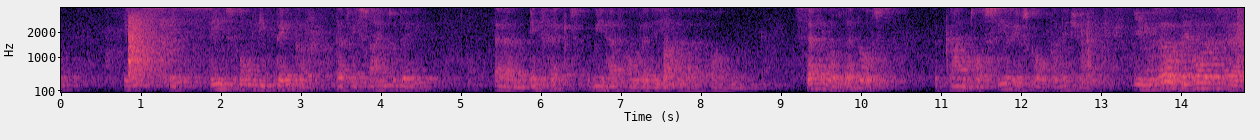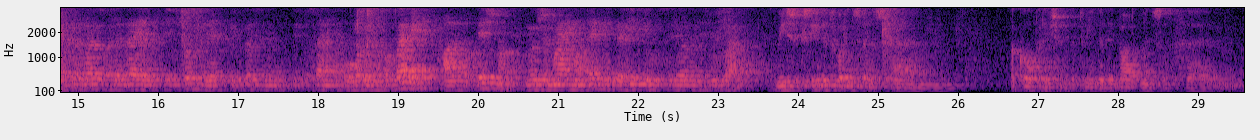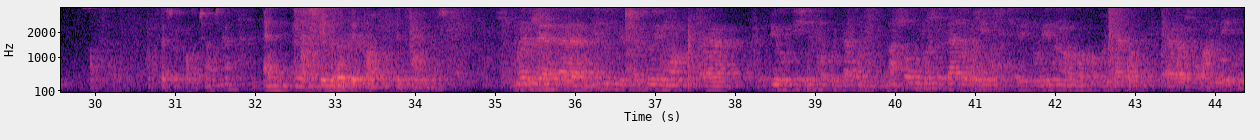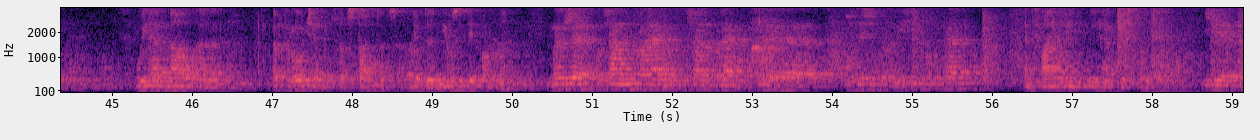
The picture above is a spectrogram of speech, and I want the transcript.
it's, it seems only paper that we sign today, um, in fact we have already uh, on several levels a kind of serious cooperation. І можливо для когось е, це We succeeded, for instance, um, a cooperation between the departments of, uh, of uh, Professor Polachanska and a similar department in Flanders. Ми вже е, плідно співпрацюємо е, з біологічним факультетом нашого університету і відповідно факультету е, в Фландрії. We have now uh, a project that started with the music department, Ми вже почали проект, розпочали проект project.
